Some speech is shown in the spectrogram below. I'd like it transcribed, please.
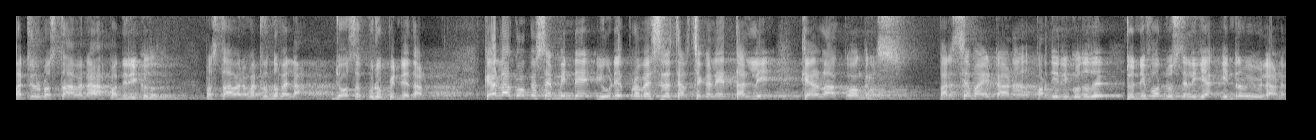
മറ്റൊരു പ്രസ്താവന വന്നിരിക്കുന്നത്. പ്രസ്താവന മറ്റൊന്നുമല്ല ജോസഫ് ഗ്രൂപ്പിന്റെതാണ്. കേരള കോൺഗ്രസ് എമ്മിന്റെ യു ഡി എഫ് പ്രവേശന ചർച്ചകളെ തള്ളി കേരള കോൺഗ്രസ്. പരസ്യമായിട്ടാണ് പറഞ്ഞിരിക്കുന്നത്. ട്വന്റി ഫോർ ന്യൂസ് നൽകിയ ഇന്റർവ്യൂവിലാണ്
